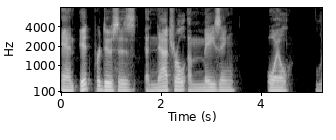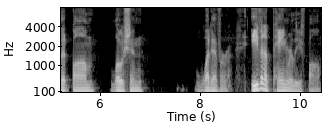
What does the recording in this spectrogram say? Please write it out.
And it produces a natural, amazing oil, lip balm, lotion, whatever, even a pain relief balm.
